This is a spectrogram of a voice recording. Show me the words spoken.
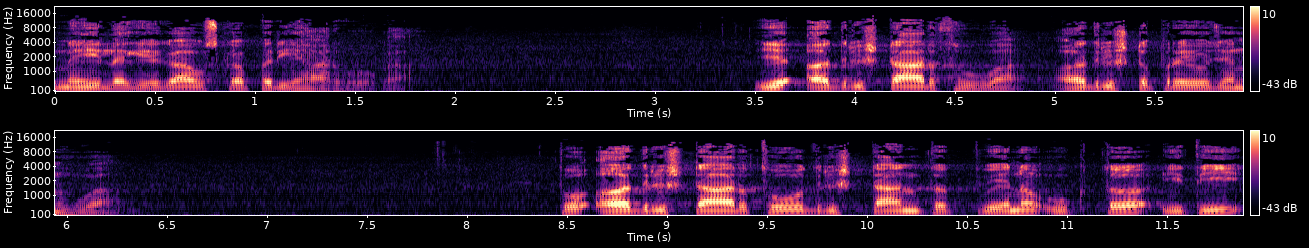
नहीं लगेगा, उसका परिहार होगा। ये अदृष्टार्थ हुआ, अदृष्ट प्रयोजन हुआ। तो अदृष्टार्थो दृष्टान्तत्वेन उक्त इति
